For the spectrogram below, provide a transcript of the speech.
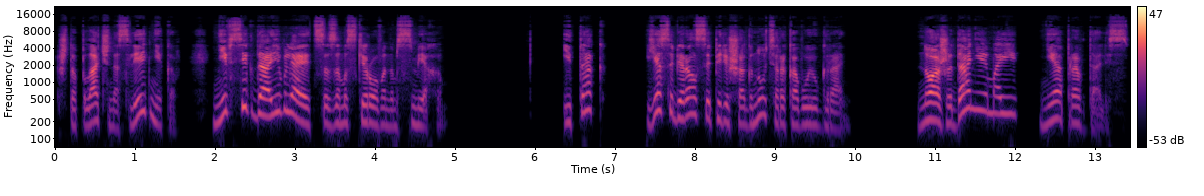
что плач наследников не всегда является замаскированным смехом. Итак, я собирался перешагнуть роковую грань. Но ожидания мои не оправдались.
